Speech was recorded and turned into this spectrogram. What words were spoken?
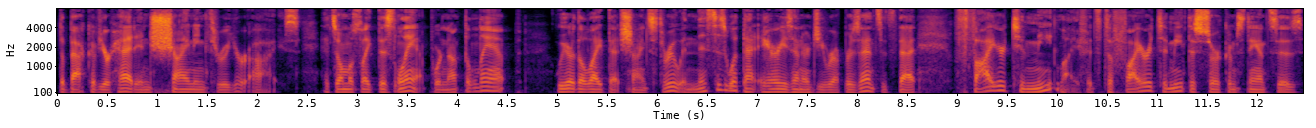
the back of your head and shining through your eyes. It's almost like this lamp. We're not the lamp we are the light that shines through. And this is what that Aries energy represents. It's that fire to meet life. It's the fire to meet the circumstances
